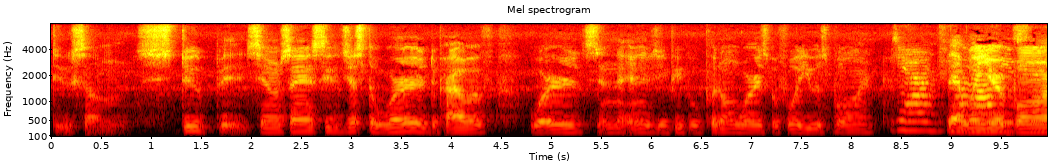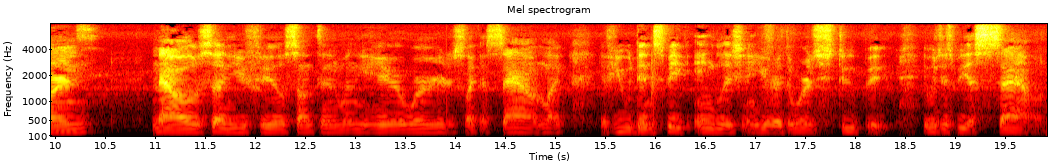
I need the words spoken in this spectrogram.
do something stupid. See what I'm saying? See just the word, the power of words and the energy people put on words before you was born. Yeah, I'm that when you're born, things. Now all of a sudden you feel something when you hear a word. It's like a sound. Like if you didn't speak English and you heard the word stupid, it would just be a sound,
